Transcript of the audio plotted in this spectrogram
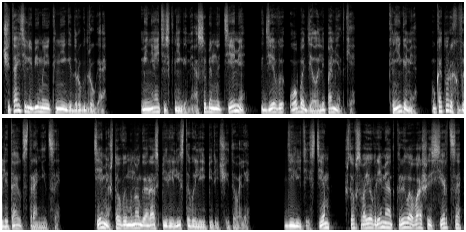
Читайте любимые книги друг друга. Меняйтесь книгами, особенно теми, где вы оба делали пометки. Книгами, у которых вылетают страницы. Теми, что вы много раз перелистывали и перечитывали. Делитесь тем, что в свое время открыло ваше сердце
